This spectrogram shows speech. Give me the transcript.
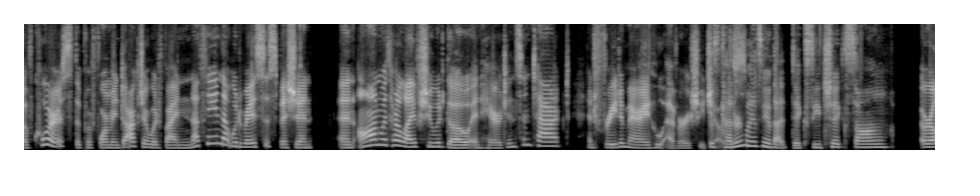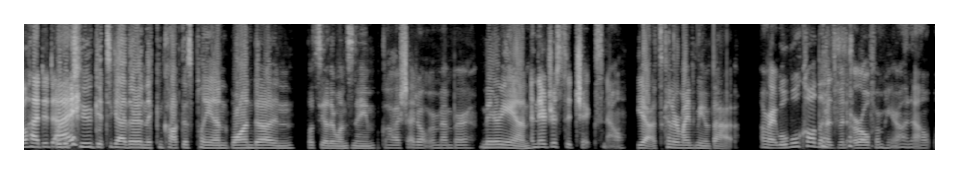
Of course, the performing doctor would find nothing that would raise suspicion, and on with her life she would go, inheritance intact and free to marry whoever she chose. this kind of reminds me of that Dixie Chick song Earl had to where die. the two get together and they concoct this plan. Wanda and what's the other one's name? Gosh, I don't remember. Marianne. And they're just the chicks now. yeah, it's kind of reminded me of that. All right, well, we'll call the husband Earl from here on out.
